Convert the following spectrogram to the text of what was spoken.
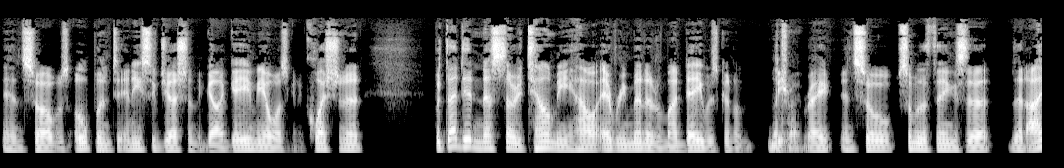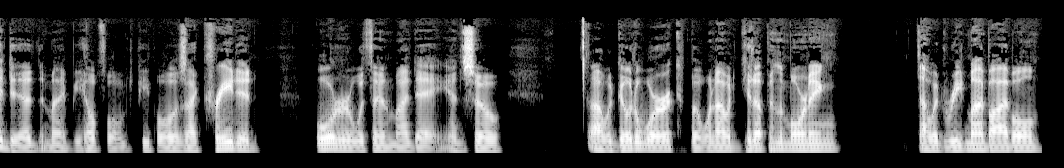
And so I was open to any suggestion that God gave me. I wasn't going to question it. But that didn't necessarily tell me how every minute of my day was going to be, That's right. And so some of the things that that I did that might be helpful to people is I created order within my day. And so I would go to work, but when I would get up in the morning, I would read my Bible,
